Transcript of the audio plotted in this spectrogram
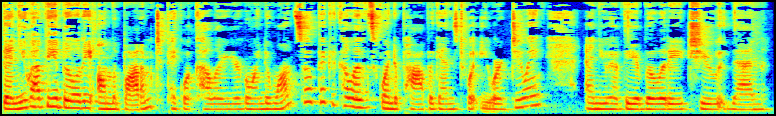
Then you have the ability on the bottom to pick what color you're going to want. So pick a color that's going to pop against what you are doing. And you have the ability to then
